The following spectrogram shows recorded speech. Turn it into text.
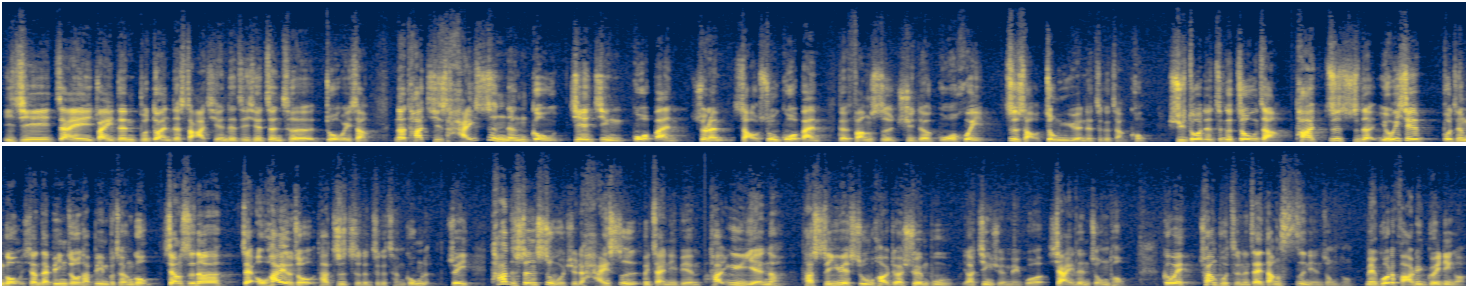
以及在拜登不断的撒钱的这些政策作为上，那他其实还是能够接近过半，虽然少数过半的方式取得国会。至少众议员的这个掌控，许多的这个州长他支持的有一些不成功，像在宾州他并不成功，像是呢在 Ohio 州他支持的这个成功了，所以他的声势我觉得还是会在那边。他预言呢，他十一月十五号就要宣布要竞选美国下一任总统。各位，川普只能再当四年总统。美国的法律规定啊，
